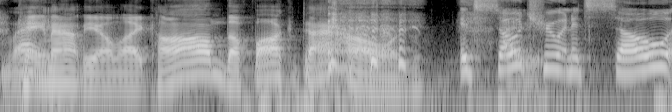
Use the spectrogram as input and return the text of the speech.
came at me. I'm like, calm the fuck down. It's so true, and it's so.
